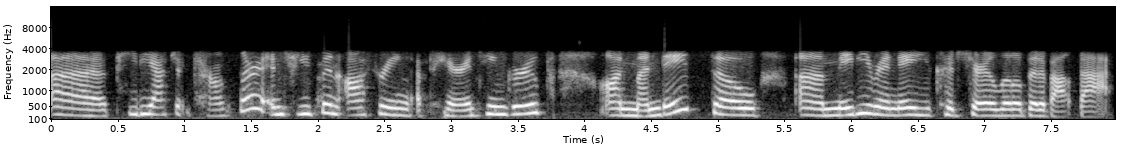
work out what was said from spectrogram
a pediatric counselor, and she's been offering a parenting group on Mondays. So um, maybe, Renee, you could share a little bit about that.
